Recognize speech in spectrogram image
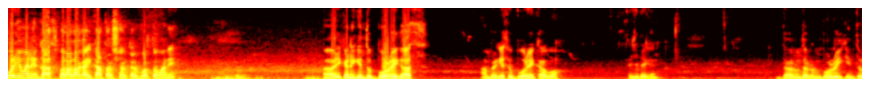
পরিমাণে গাছপালা লাগায় কাতার সরকার বর্তমানে। এখানে কিন্তু বড়ই গাছ। আমরা কিছু বড়ই খাব। এই যে দেখেন, দারুণ দারুণ বড়ই কিন্তু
